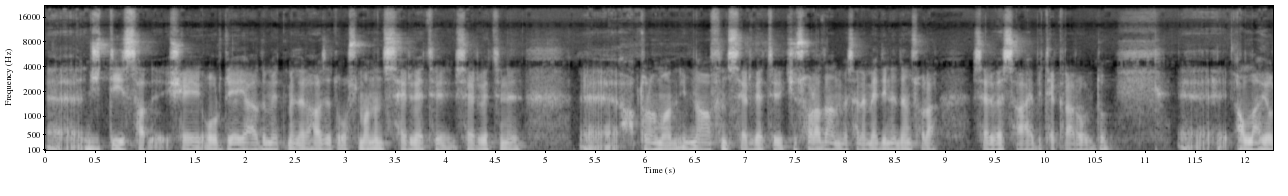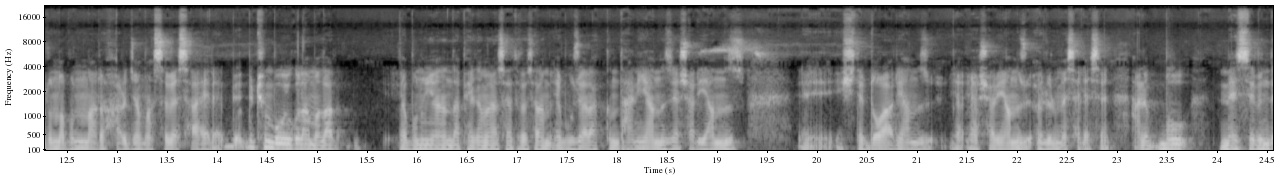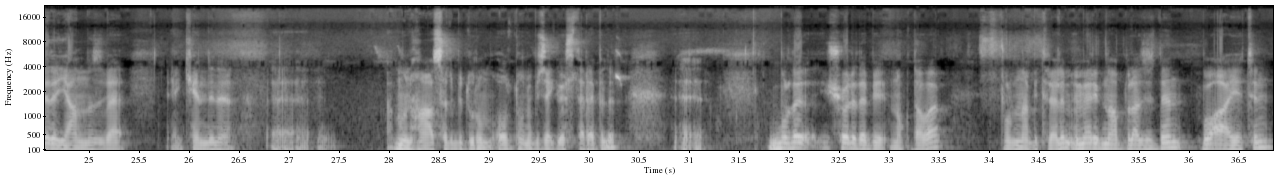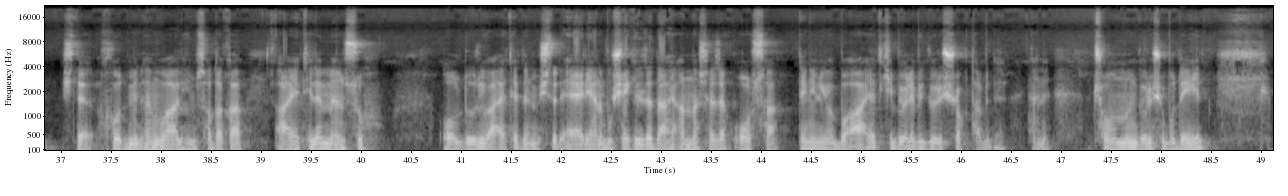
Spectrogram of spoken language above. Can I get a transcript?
e, ciddi şey orduya yardım etmeleri Hazreti Osman'ın serveti servetini e, Abdurrahman İbn Avf'ın serveti ki sonradan mesela Medine'den sonra servet sahibi tekrar oldu. E, Allah yolunda bunları harcaması vesaire. Bütün bu uygulamalar ve bunun yanında Peygamber Aleyhisselatü Vesselam Ebu Zer hakkında hani yalnız yaşar, yalnız e, işte doğar, yalnız yaşar, yalnız ölür meselesi. Hani bu mezhebinde de yalnız ve kendine münhasır bir durum olduğunu bize gösterebilir. Ee, burada şöyle de bir nokta var. Bununla bitirelim. Ömer İbn Abdülaziz'den bu ayetin işte hud min envalihim sadaka ayetiyle mensuh olduğu rivayet edilmiştir. Eğer yani bu şekilde dahi anlaşılacak olsa deniliyor bu ayet ki böyle bir görüş yok tabi de. Yani çoğunluğun görüşü bu değil.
